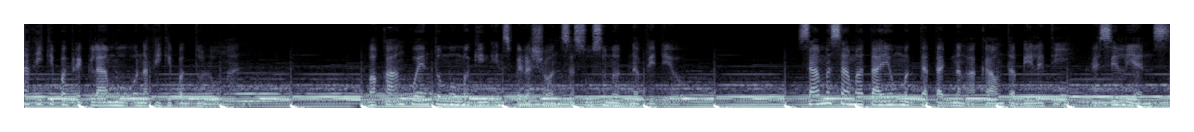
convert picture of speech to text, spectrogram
nakikipagreklamo o nakikipagtulungan? Baka ang kwento mo maging inspirasyon sa susunod na video. Sama-sama tayong magtatag ng accountability, resilience,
